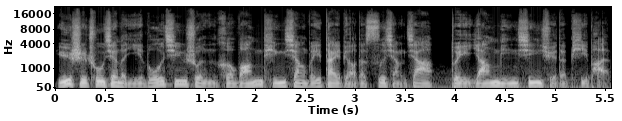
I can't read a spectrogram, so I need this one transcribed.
于是出现了以罗钦顺和王廷相为代表的思想家对阳明心学的批判，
